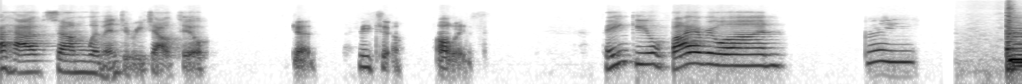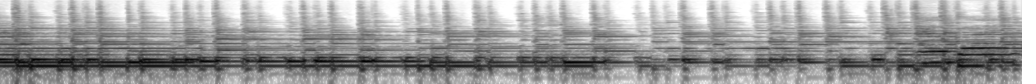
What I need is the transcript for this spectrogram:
I have some women to reach out to. Good. Me too. Always. Thank you. Bye, everyone. Bye. Feel good,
